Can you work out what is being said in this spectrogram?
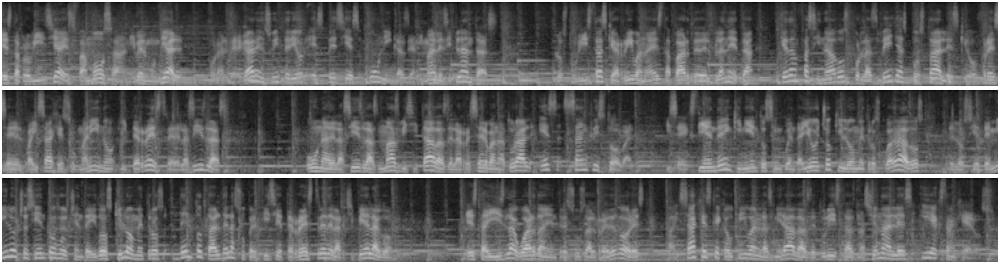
Esta provincia es famosa a nivel mundial por albergar en su interior especies únicas de animales y plantas. Los turistas que arriban a esta parte del planeta quedan fascinados por las bellas postales que ofrece el paisaje submarino y terrestre de las islas. Una de las islas más visitadas de la Reserva Natural es San Cristóbal y se extiende en 558 kilómetros cuadrados de los 7.882 kilómetros del total de la superficie terrestre del archipiélago. Esta isla guarda entre sus alrededores paisajes que cautivan las miradas de turistas nacionales y extranjeros.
